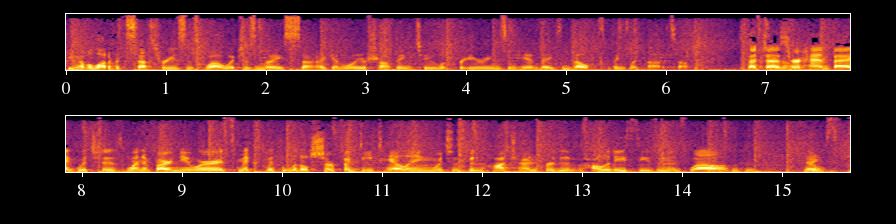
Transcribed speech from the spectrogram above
You have a lot of accessories as well, which is nice. Uh, again, while you're shopping, to look for earrings and handbags and belts and things like that. So, such as her handbag, which is one of our newer. It's mixed with a little Sherpa detailing, which has been hot trend for the holiday season as well. Nice.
